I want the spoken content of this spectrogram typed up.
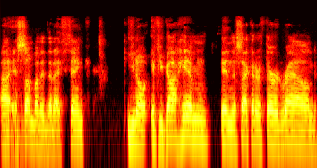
Uh, is somebody that I think, you know, if you got him in the second or third round,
